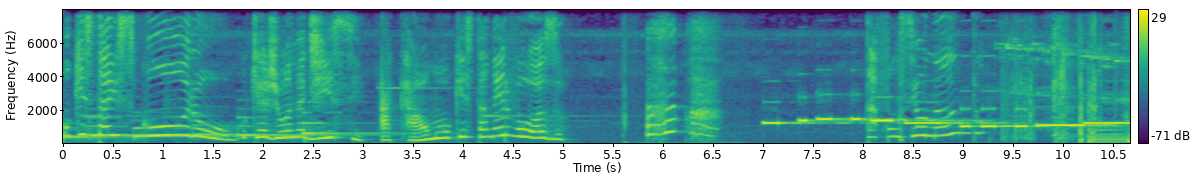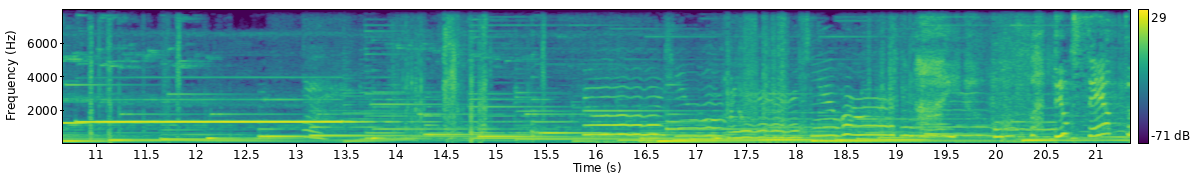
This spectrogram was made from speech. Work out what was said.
o que está escuro! O que a Joana disse. Acalma o que está nervoso. Deu certo!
